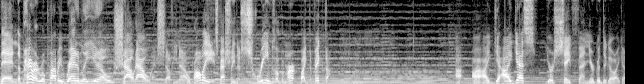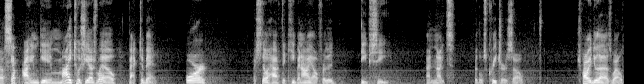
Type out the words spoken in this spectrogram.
then the parrot will probably randomly, you know, shout out and stuff, you know? Probably especially the screams of the like the victim. I, I, I, I guess you're safe then. You're good to go, I guess. Yep, I am getting my tushy as well back to bed. Or I still have to keep an eye out for the deep sea at night for those creatures, so should probably do that as well.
